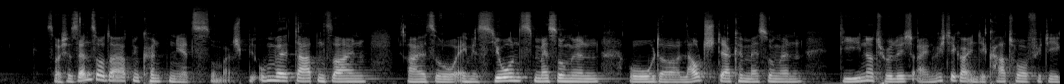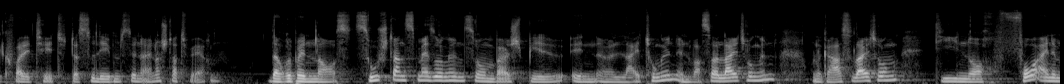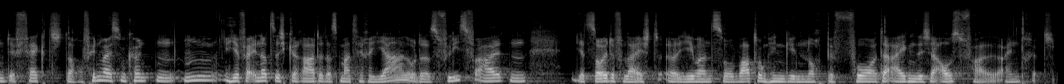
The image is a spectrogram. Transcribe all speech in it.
Solche Sensordaten könnten jetzt zum Beispiel Umweltdaten sein, also Emissionsmessungen oder Lautstärkemessungen, die natürlich ein wichtiger Indikator für die Qualität des Lebens in einer Stadt wären. Darüber hinaus Zustandsmessungen, zum Beispiel in äh, Leitungen, in Wasserleitungen und Gasleitungen, die noch vor einem Defekt darauf hinweisen könnten, hm, hier verändert sich gerade das Material oder das Fließverhalten. Jetzt sollte vielleicht äh, jemand zur Wartung hingehen, noch bevor der eigentliche Ausfall eintritt.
